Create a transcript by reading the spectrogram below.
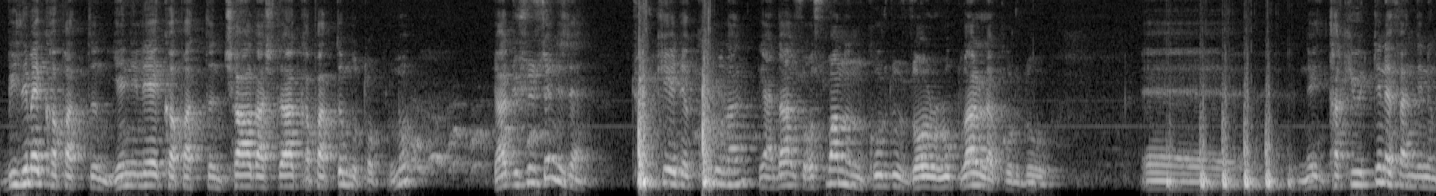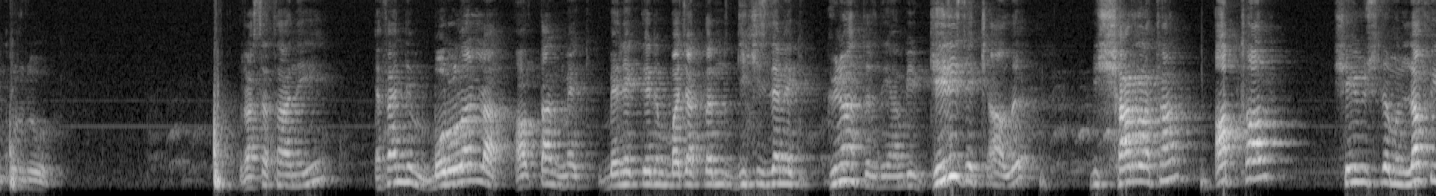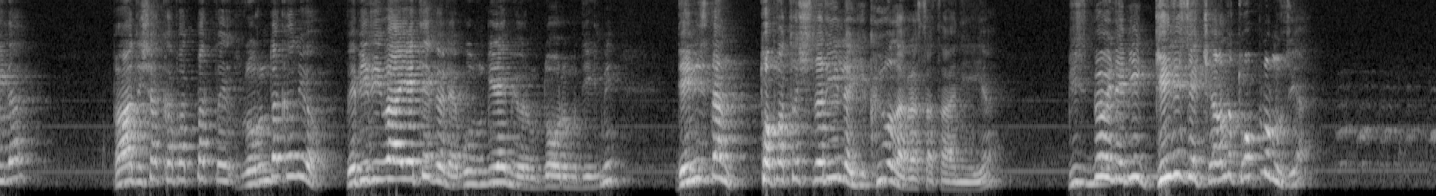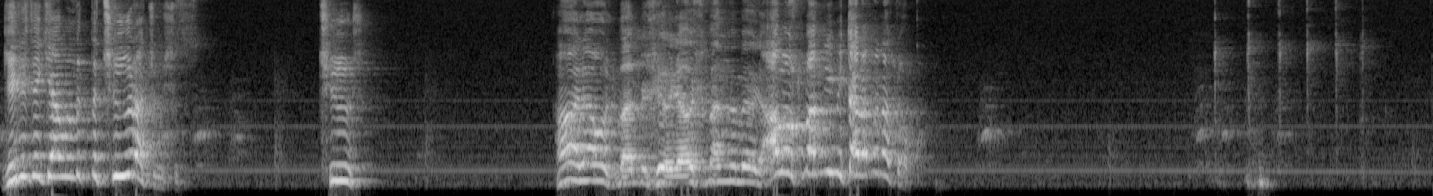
bilime kapattın, yeniliğe kapattın, çağdaşlığa kapattın bu toplumu. Ya düşünsenize Türkiye'de kurulan yani daha doğrusu Osmanlı'nın kurduğu zorluklarla kurduğu eee ne Takiyüddin Efendi'nin kurduğu rasathaneyi efendim borularla alttan me- meleklerin bacaklarını dikizlemek günahtır diyen bir geri zekalı bir şarlatan, aptal Şeyhülislam'ın lafıyla padişah kapatmak ve zorunda kalıyor. Ve bir rivayete göre, bunu bilemiyorum doğru mu değil mi? Denizden top atışlarıyla yıkıyorlar rasathaneyi ya. Biz böyle bir geri zekalı toplumuz ya. Geri zekalılıkta çığır açmışız. Çığır. Hala Osmanlı şöyle, Osmanlı böyle. Al Osmanlı'yı bir tarafına sok.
